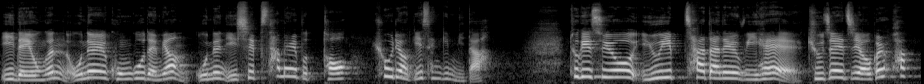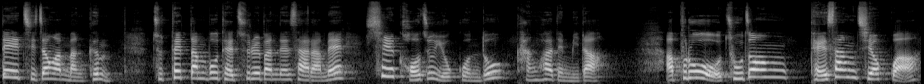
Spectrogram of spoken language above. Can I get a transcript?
이 내용은 오늘 공고되면 오는 23일부터 효력이 생깁니다. 투기 수요 유입 차단을 위해 규제 지역을 확대 지정한 만큼 주택담보 대출을 받는 사람의 실거주 요건도 강화됩니다. 앞으로 조정 대상 지역과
